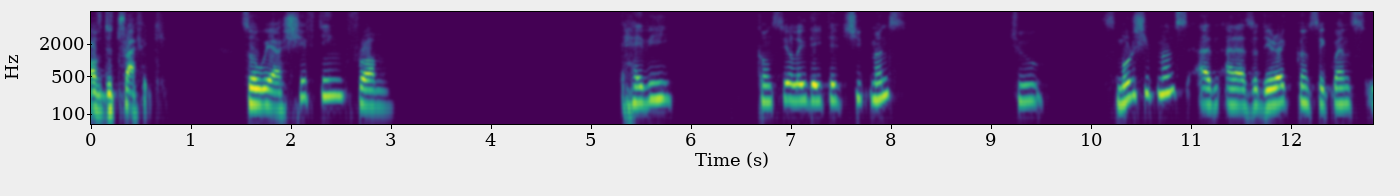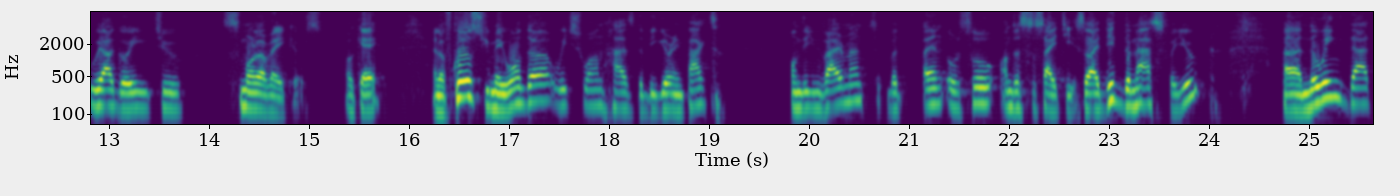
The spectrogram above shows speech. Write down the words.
of the traffic. So we are shifting from heavy consolidated shipments to small shipments and, and, as a direct consequence, we are going to smaller vehicles, okay? And of course, you may wonder which one has the bigger impact on the environment, but and also on the society. So I did the math for you, uh, knowing that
